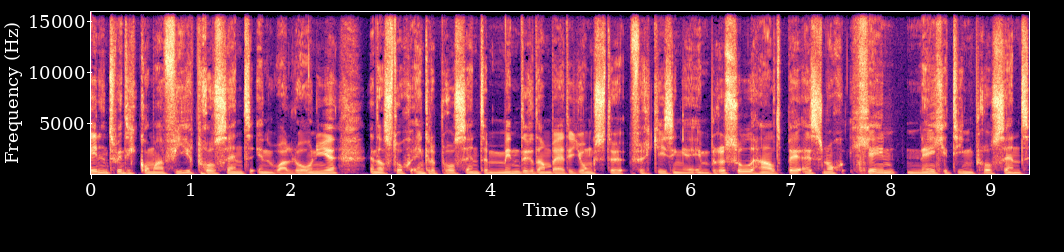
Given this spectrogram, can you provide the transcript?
21,4 procent in Wallonië. En dat is toch enkele procenten minder dan bij de jongste verkiezingen in Brussel. Haalt PS nog geen 19 procent.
